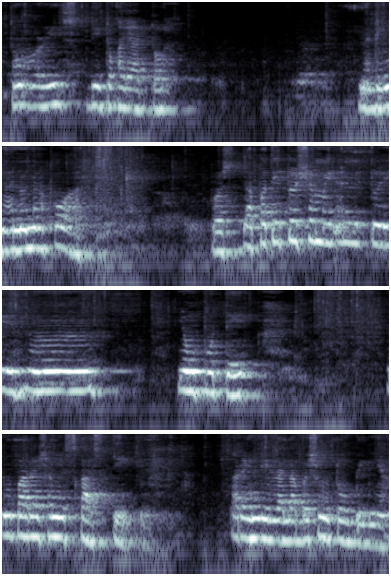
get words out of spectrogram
Itong orange dito kaya to. Naging ano na ako ah. Tapos, dapat ito siya may ano ito eh, yung, yung puti. Yung para siyang scotch Para hindi lalabas yung tubig niya.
